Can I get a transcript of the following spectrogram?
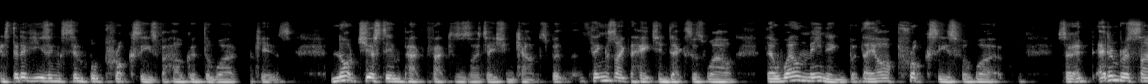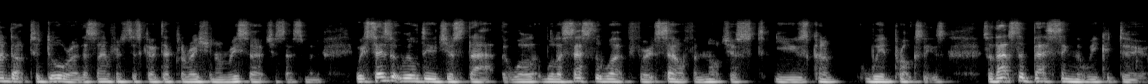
instead of using simple proxies for how good the work is. Not just impact factors or citation counts, but things like the H-index as well. They're well-meaning, but they are proxies for work. So Ed Edinburgh signed up to DORA, the San Francisco Declaration on Research Assessment, which says that we'll do just that, that we'll, we'll assess the work for itself and not just use kind of weird proxies. So that's the best thing that we could do.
